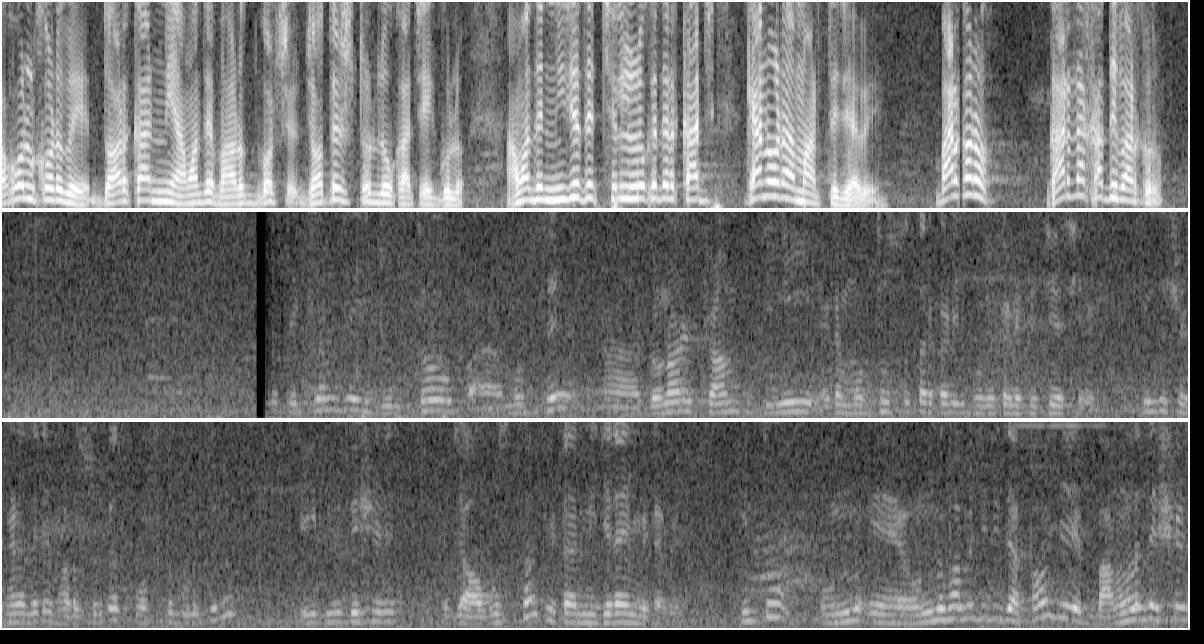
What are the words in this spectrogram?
দখল করবে। দরকার নেই, আমাদের ভারতবর্ষের যথেষ্ট লোক আছে এগুলো। আমাদের নিজেদের ছেলে লোকেদের কাজ কেন ওরা মারতে যাবে? বার করো, গার্দা খাদি বার করো। ডোনাল্ড ট্রাম্প তিনি একটা মধ্যস্থতাকারী ভূমিকা নিতে চেয়েছিলেন। কিন্তু সেখানে দাঁড়িয়ে ভারত সরকার স্পষ্ট বলে দিল এই দুই দেশের যে অবস্থা, সেটা নিজেরাই মেটাবে। কিন্তু অন্য অন্যভাবে যদি দেখা হয় যে বাংলাদেশের,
